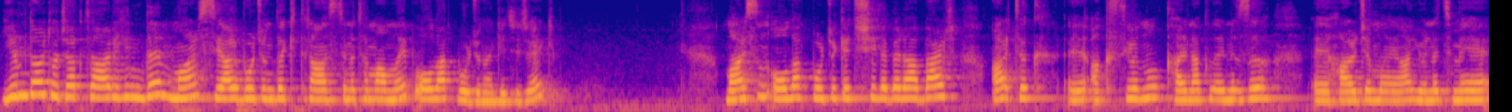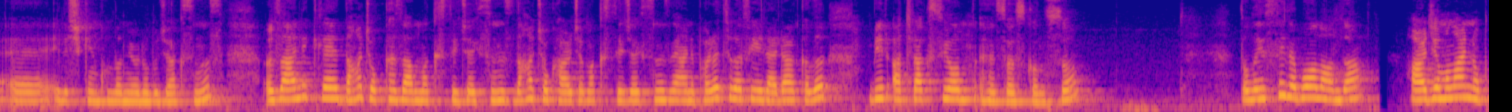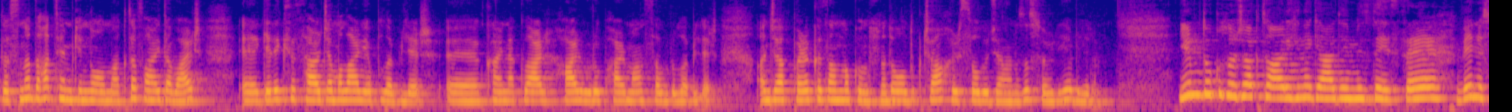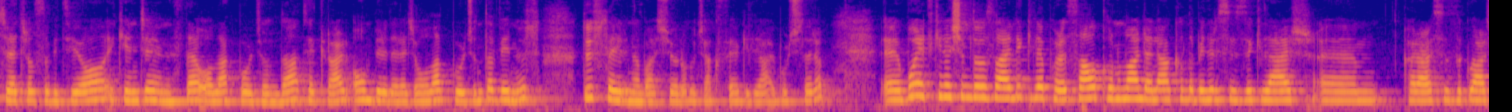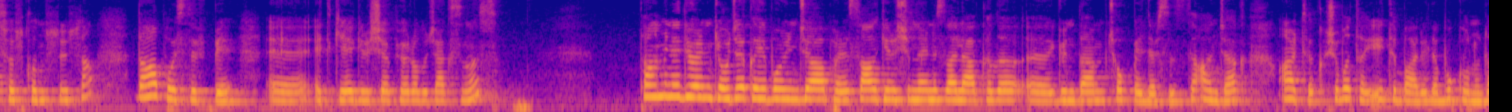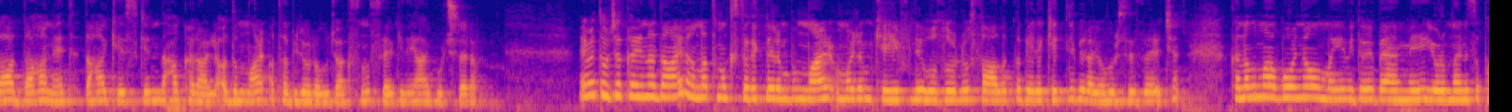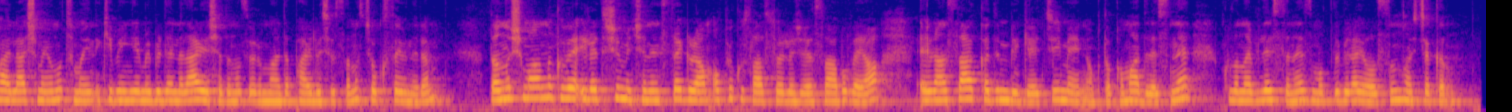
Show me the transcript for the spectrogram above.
24 Ocak tarihinde Mars yay burcundaki transitini tamamlayıp Oğlak burcuna geçecek. Mars'ın Oğlak burcu geçişiyle beraber artık e, aksiyonu, kaynaklarınızı e, harcamaya, yönetmeye e, ilişkin kullanıyor olacaksınız. Özellikle daha çok kazanmak isteyeceksiniz, daha çok harcamak isteyeceksiniz. Yani para trafiği ile alakalı bir atraksiyon e, söz konusu. Dolayısıyla bu alanda Harcamalar noktasında daha temkinli olmakta fayda var. E, gereksiz harcamalar yapılabilir. E, kaynaklar har vurup harman savrulabilir. Ancak para kazanma konusunda da oldukça hırslı olacağınızı söyleyebilirim. 29 Ocak tarihine geldiğimizde ise Venüs retrosu bitiyor. İkinci evinizde Oğlak Burcu'nda tekrar 11 derece Oğlak Burcu'nda Venüs düz seyrine başlıyor olacak sevgili yay burçları. E, bu etkileşimde özellikle parasal konularla alakalı belirsizlikler, e, kararsızlıklar söz konusuysa daha pozitif bir e, etkiye giriş yapıyor olacaksınız. Tahmin ediyorum ki Ocak ayı boyunca parasal girişimlerinizle alakalı e, gündem çok belirsizdi. Ancak artık Şubat ayı itibariyle bu konuda daha net, daha keskin, daha kararlı adımlar atabiliyor olacaksınız sevgili yay burçları. Evet Ocak ayına dair anlatmak istediklerim bunlar. Umarım keyifli, huzurlu, sağlıklı, bereketli bir ay olur sizler için. Kanalıma abone olmayı, videoyu beğenmeyi, yorumlarınızı paylaşmayı unutmayın. 2021'de neler yaşadınız yorumlarda paylaşırsanız çok sevinirim. Danışmanlık ve iletişim için Instagram opikusastroloji hesabı veya evrenselkadimbilge.gmail.com adresini kullanabilirsiniz. Mutlu bir ay olsun. Hoşçakalın.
